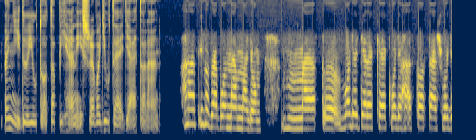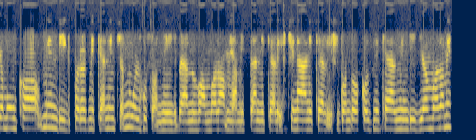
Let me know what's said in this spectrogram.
mennyi idő jutott a pihenésre, vagy jut-e egyáltalán? Hát igazából nem nagyon, mert vagy a gyerekek, vagy a háztartás, vagy a munka mindig pörögni kell, nincs a 0-24-ben van valami, amit tenni kell, és csinálni kell, és gondolkozni kell, mindig jön valami,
